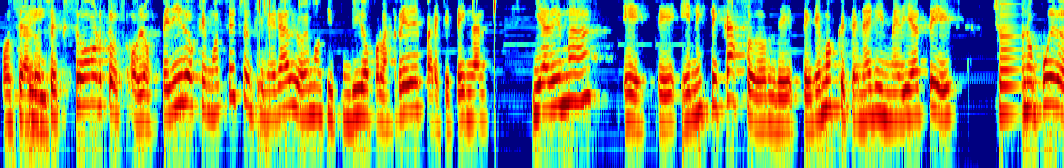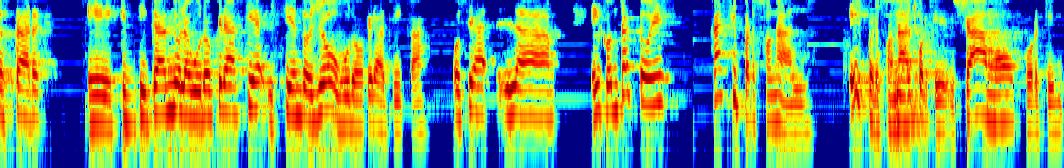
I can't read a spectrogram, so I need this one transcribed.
O sea, los exhortos o los pedidos que hemos hecho en general lo hemos difundido por las redes para que tengan... Y además, este, en este caso donde tenemos que tener inmediatez, yo no puedo estar eh, criticando la burocracia y siendo yo burocrática. O sea, el contacto es casi personal. Es personal porque llamo, porque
